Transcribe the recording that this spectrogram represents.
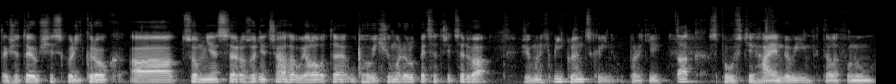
Takže to je určitě skvělý krok. A co mě se rozhodně třeba zaujalo o té, u toho výššího modelu 532, že mu nechybí glint screen proti tak. spoustě high-endovým telefonům,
